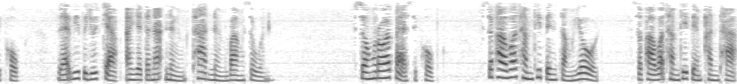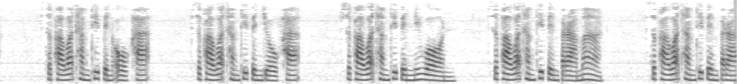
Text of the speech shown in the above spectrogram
สิบหก และวิปยุจจากอายตนะหนึ่งธาตุหนึ่งบางส่วนสองร้อยแปดสิบหกสภาวธรรมที่เป็นสังโยชน์ สภาวธรรมที่เป็นคันทะ สภาวธรรมที่เป็นโอคะ สภาวธรรมที่เป็นโยคะ สภาวธรรมที่เป็นนิวรณ์สภาวธรรมที่เป็นปรามาตสภาวธรรมที่เป็นปรา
